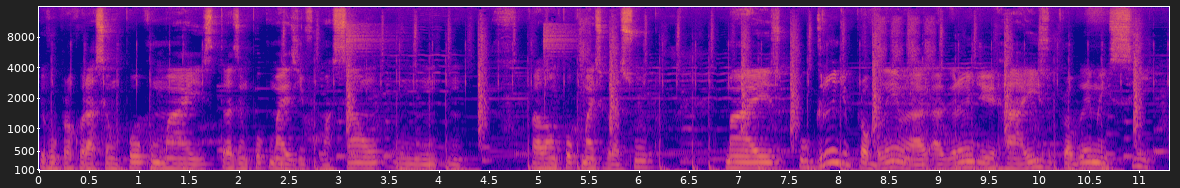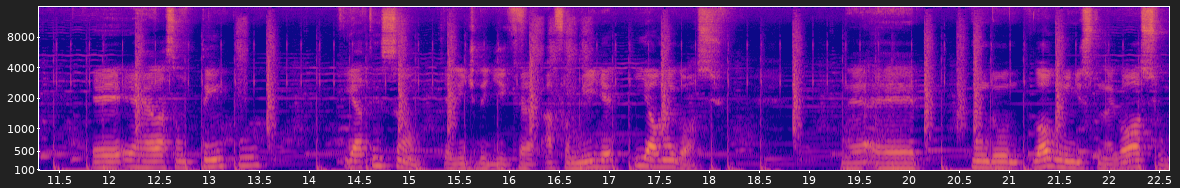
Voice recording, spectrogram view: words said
eu vou procurar ser um pouco mais, trazer um pouco mais de informação, um, um, falar um pouco mais sobre o assunto, mas o grande problema, a, a grande raiz do problema em si é, é a relação tempo e atenção que a gente dedica à família e ao negócio. Né? É, quando logo no início do negócio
